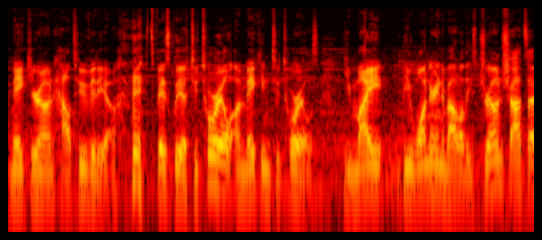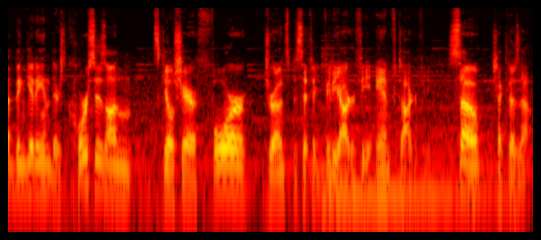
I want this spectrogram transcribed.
make your own how-to video. it's basically a tutorial on making tutorials. You might be wondering about all these drone shots I've been getting. There's courses on Skillshare for drone specific videography and photography. So check those out.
